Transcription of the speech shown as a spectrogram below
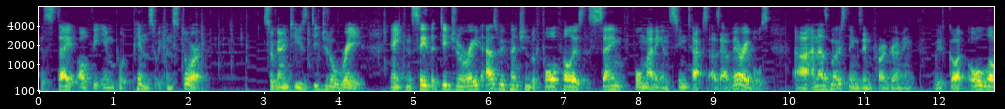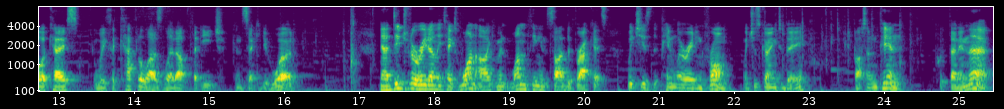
the state of the input pin, so we can store it. So we're going to use digital read. Now you can see that digital read, as we've mentioned before, follows the same formatting and syntax as our variables. Uh, and as most things in programming, we've got all lowercase with a capitalized letter up for each consecutive word. Now digital read only takes one argument, one thing inside the brackets, which is the pin we're reading from, which is going to be button pin. Put that in there.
